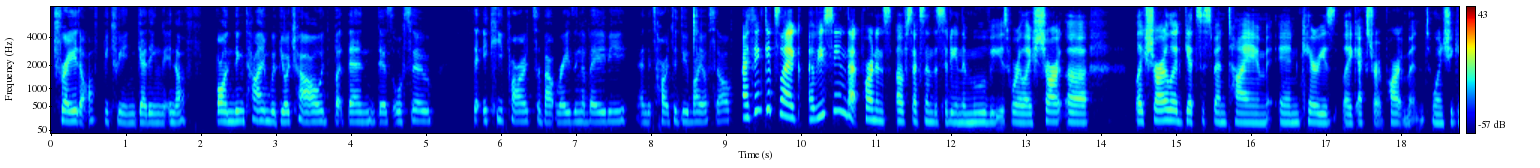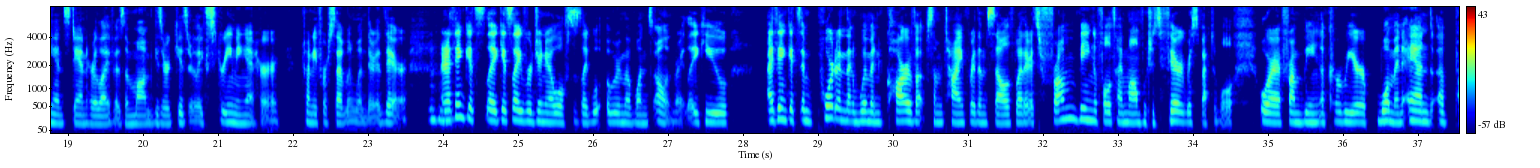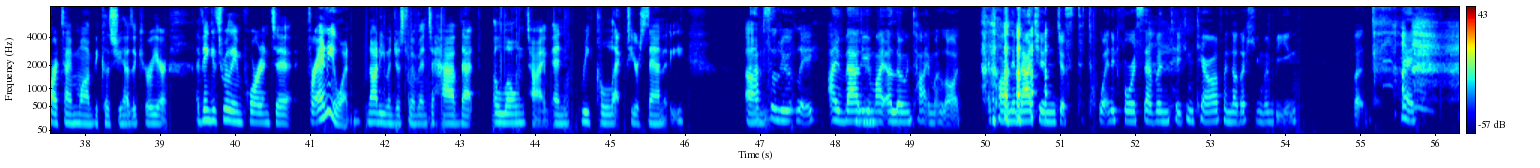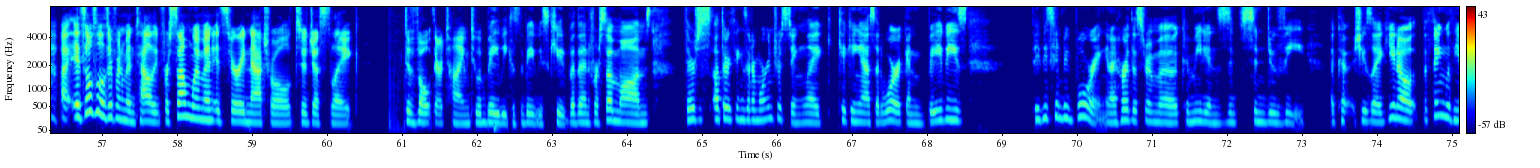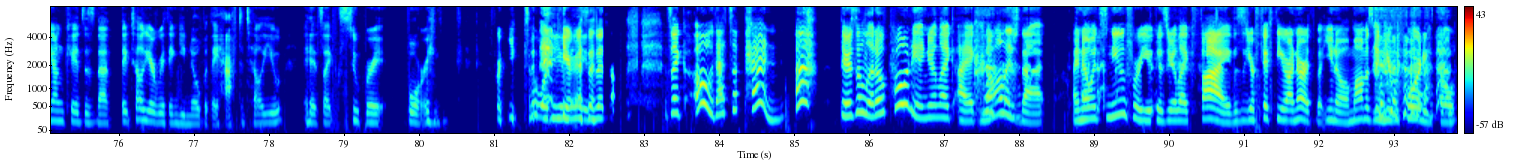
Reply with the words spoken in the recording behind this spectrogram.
trade-off between getting enough bonding time with your child, but then there's also the icky parts about raising a baby and it's hard to do by yourself. I think it's like, have you seen that part in, of Sex and the City in the movies where like Char, uh, like Charlotte gets to spend time in Carrie's like extra apartment when she can't stand her life as a mom because her kids are like screaming at her twenty four seven when they're there. And I Mhm. think it's like it's like Virginia Woolf's like a room of one's own, right? Like you, I think it's important that women carve up some time for themselves, whether it's from being a full time mom, which is very respectable, or from being a career woman and a part time mom because she has a career. I think it's really important to for anyone, not even just women, to have that alone time and recollect your sanity. Um, Absolutely. I value mhm. my alone time a lot. I can't imagine just 24/7 taking care of another human being. But hey, uh, it's also a different mentality. For some women it's very natural to just like devote their time to a baby because the baby's cute but then for some moms there's just other things that are more interesting like kicking ass at work and babies babies can be boring and i heard this from a comedian Sindhu Vee co- she's like you know the thing with young kids is that they tell you everything you know but they have to tell you and it's like super boring for you to What do you hear as an adult. it's like oh that's a pen. Ah there's a little pony and you're like i acknowledge that i know it's new for you because you're like five this is your fifth year on earth but you know mama's been here for 40 so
